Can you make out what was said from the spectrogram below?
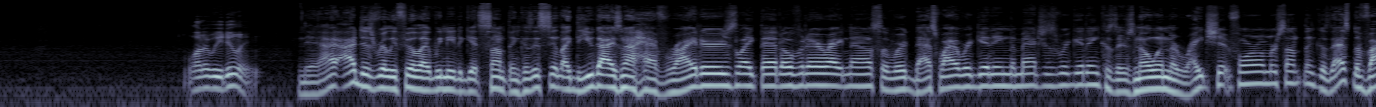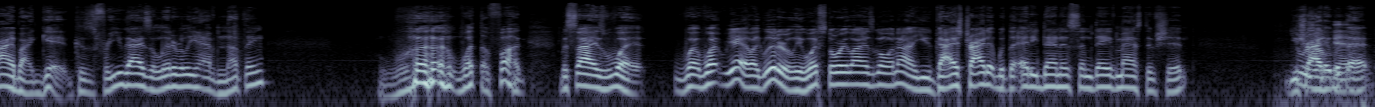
What are we doing? Yeah, I, I just really feel like we need to get something because it seems like do you guys not have writers like that over there right now? So we're that's why we're getting the matches we're getting because there's no one to write shit for them or something. Because that's the vibe I get. Because for you guys to literally have nothing, what, what the fuck? Besides what? What what? Yeah, like literally, what storylines going on? You guys tried it with the Eddie Dennis and Dave Mastiff shit. You tried it with that.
